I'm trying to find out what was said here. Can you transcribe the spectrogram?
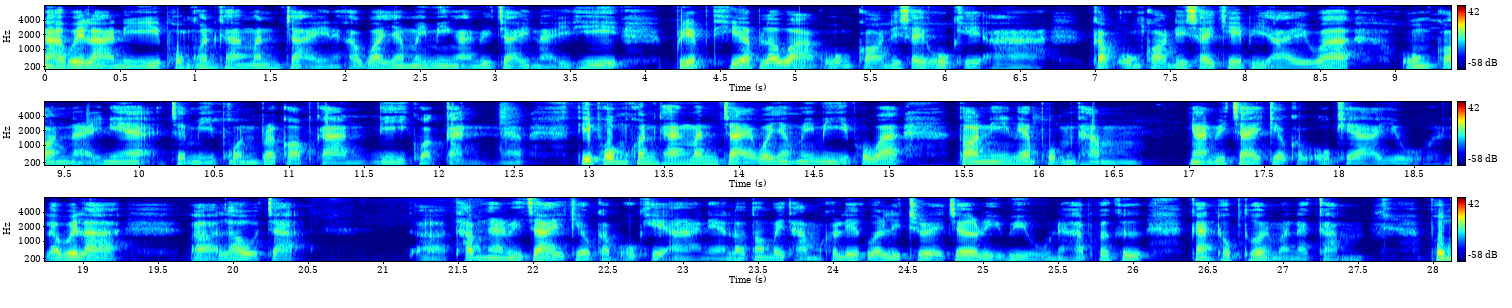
ณเวลานี้ผมค่อนข้างมั่นใจนะครับ ว่ายังไม่มีงานวิจัยไหนที่เปรียบเทียบระหว่างองค์กรที่ใช้ OKR กับองค์กรที่ใช้ KPI ว่าองค์กรไหนเนี่ยจะมีผลประกอบการดีกว่ากันนะครับที่ผมค่อนข้างมั่นใจว่ายังไม่มี เพราะว่าตอนนี้เนี่ยผมทำงานวิจัยเกี่ยวกับ OKR อยู่ แล้วเวลา เราจะทำงานวิจัยเกี่ยวกับ OKR เนี่ย เราต้องไปทำเขาเรียกว่า literature review นะครับ ก็คือการทบทวนวรรณกรรม ผม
